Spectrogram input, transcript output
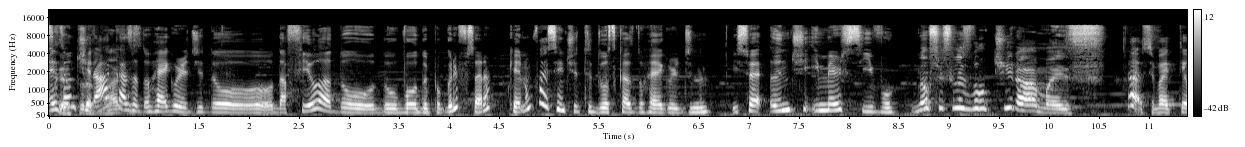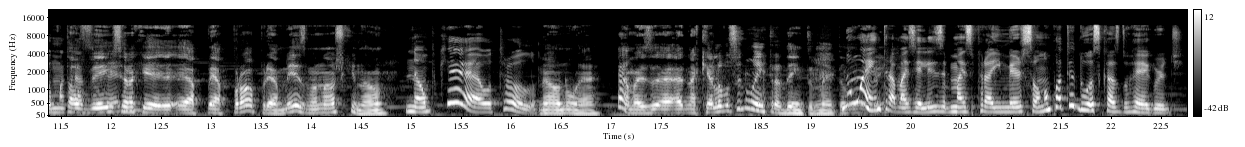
Eles vão tirar a casa do Hagrid do, da fila do, do voo do hipogrifo, será? Porque não faz sentido ter duas casas do Hagrid, né? Isso é anti-imersivo. Não sei se eles vão tirar, mas Ah, se vai ter uma casa talvez, será Hagrid. que é a, é a própria, é a mesma? Não, acho que não. Não, porque é outro... Não, não é. É, mas é, naquela você não entra dentro, né? Então, Não entra, mas eles, mas pra imersão não pode ter duas casas do Hagrid.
